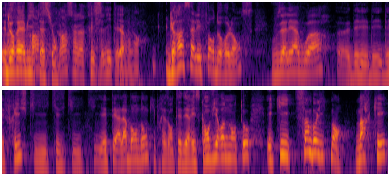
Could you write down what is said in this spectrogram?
et de réhabilitation. Grâce, grâce à la crise sanitaire alors Grâce à l'effort de relance, vous allez avoir euh, des, friches qui étaient à l'abandon, qui présentaient des risques environnementaux et qui, symboliquement, marquaient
